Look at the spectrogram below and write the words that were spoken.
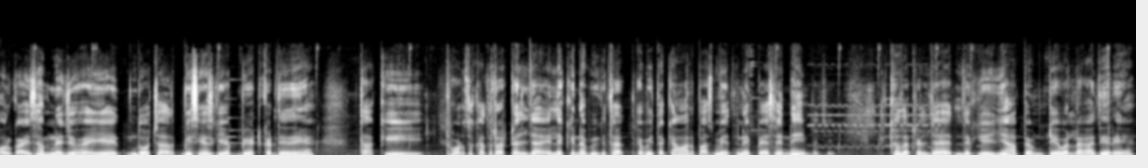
और गाइस हमने जो है ये दो चार पीस इसकी अपडेट कर दे रहे हैं ताकि थोड़ा सा खतरा टल जाए, लेकिन अभी तक अभी तक हमारे पास में इतने पैसे नहीं बचे खतरा टल जाए। देखिए, यहाँ पे हम टेबल लगा दे रहे हैं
